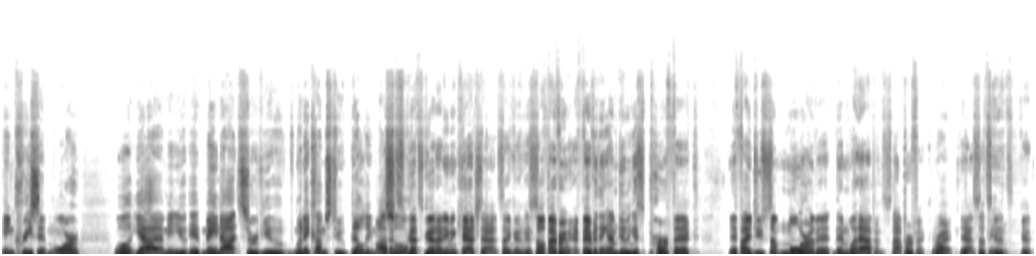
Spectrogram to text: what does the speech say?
increase it more, well, yeah. I mean, you it may not serve you when it comes to building muscle. That's, that's good. I didn't even catch that. It's like Mm-hmm. so if every, if everything I'm doing is perfect, if I do some more of it, then what happens? It's not perfect. right. Yeah, so that's good. It's good.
